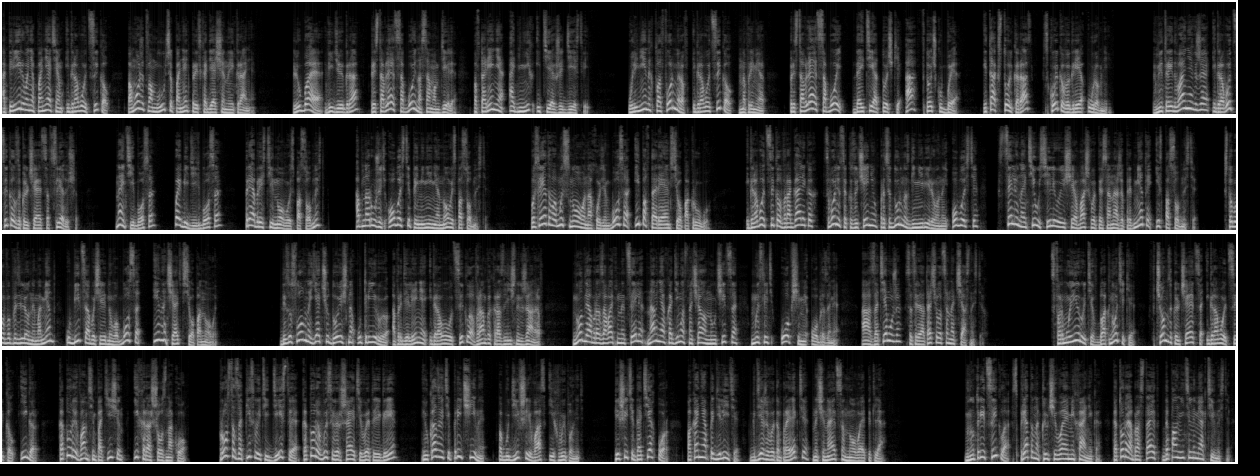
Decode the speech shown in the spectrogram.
Оперирование понятием «игровой цикл» поможет вам лучше понять происходящее на экране. Любая видеоигра представляет собой на самом деле повторение одних и тех же действий. У линейных платформеров игровой цикл, например, представляет собой дойти от точки А в точку Б, и так столько раз, сколько в игре уровней. В метроидваниях же игровой цикл заключается в следующем. Найти босса, победить босса, приобрести новую способность, обнаружить области применения новой способности. После этого мы снова находим босса и повторяем все по кругу. Игровой цикл в рогаликах сводится к изучению процедурно сгенерированной области с целью найти усиливающие вашего персонажа предметы и способности, чтобы в определенный момент убиться об очередного босса и начать все по новой. Безусловно, я чудовищно утрирую определение игрового цикла в рамках различных жанров, но для образовательной цели нам необходимо сначала научиться мыслить общими образами, а затем уже сосредотачиваться на частностях. Сформулируйте в блокнотике, в чем заключается игровой цикл игр, который вам симпатичен и хорошо знаком. Просто записывайте действия, которые вы совершаете в этой игре, и указывайте причины, побудившие вас их выполнить. Пишите до тех пор, пока не определите, где же в этом проекте начинается новая петля. Внутри цикла спрятана ключевая механика, которая обрастает дополнительными активностями.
